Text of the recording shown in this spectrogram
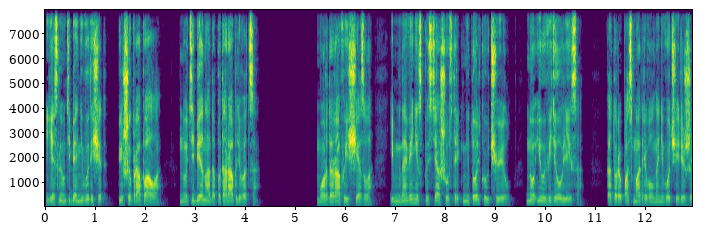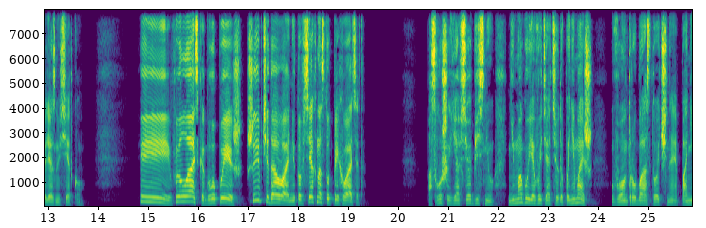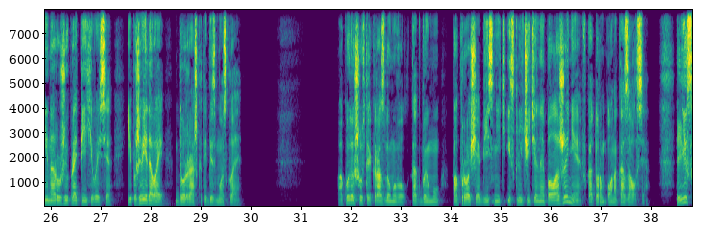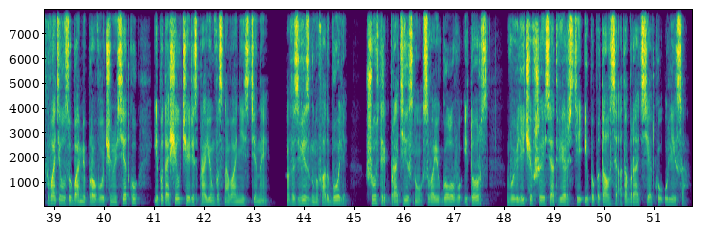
Если он тебя не вытащит, пиши пропало. Но тебе надо поторапливаться». Морда Рафа исчезла, и мгновение спустя Шустрик не только учуял, но и увидел лиса, который посматривал на него через железную сетку. «Эй, вылазь-ка, глупыш! Шибче давай, не то всех нас тут прихватят!» «Послушай, я все объясню. Не могу я выйти отсюда, понимаешь? Вон труба сточная, по ней наружу и пропихивайся. И поживей давай, дурашка ты безмозглая!» Покуда Шустрик раздумывал, как бы ему попроще объяснить исключительное положение, в котором он оказался, Лис схватил зубами проволочную сетку и потащил через проем в основании стены. Взвизгнув от боли, Шустрик протиснул свою голову и торс в увеличившееся отверстие и попытался отобрать сетку у лиса.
